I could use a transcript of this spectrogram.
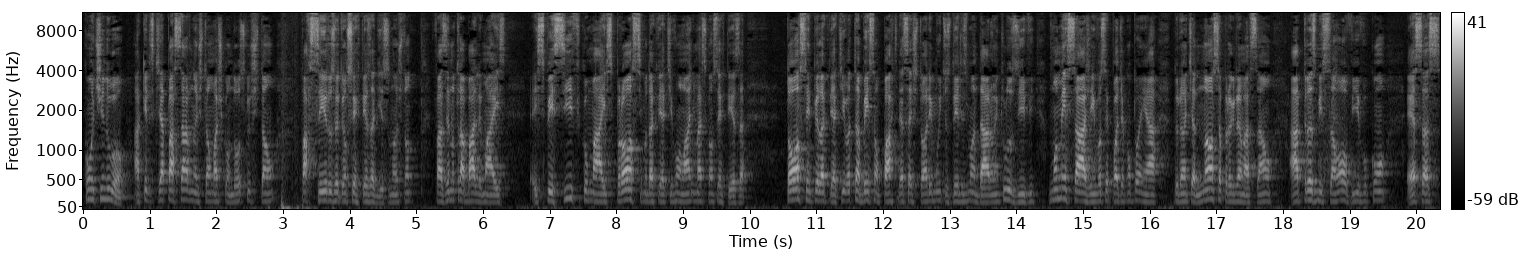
continuam. Aqueles que já passaram não estão mais conosco, estão parceiros, eu tenho certeza disso. Não estão fazendo um trabalho mais específico, mais próximo da Criativa Online, mas com certeza torcem pela Criativa também são parte dessa história e muitos deles mandaram, inclusive, uma mensagem. Você pode acompanhar durante a nossa programação a transmissão ao vivo com essas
